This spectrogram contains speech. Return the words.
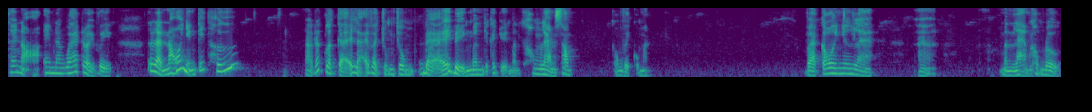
thế nọ, em đang quá trời việc. Tức là nói những cái thứ à, rất là kể lể và chung chung để biện minh cho cái chuyện mình không làm xong công việc của mình và coi như là à, mình làm không được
